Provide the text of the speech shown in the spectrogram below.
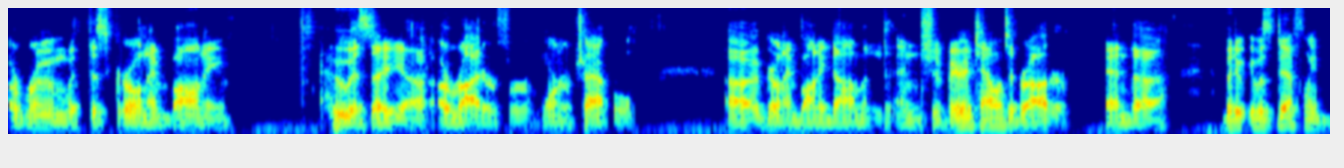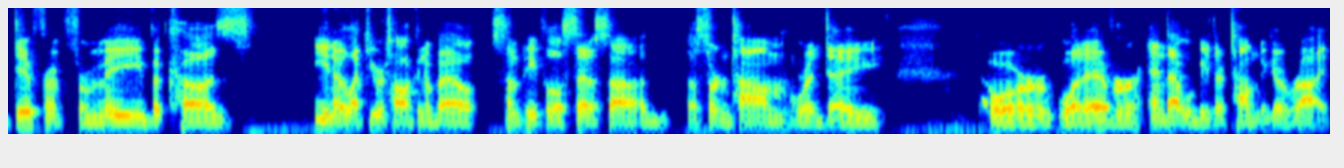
a room with this girl named Bonnie, who is a uh, a writer for Warner Chappell, uh, a girl named Bonnie Diamond, and she's a very talented writer. And uh, but it, it was definitely different for me because you know, like you were talking about, some people will set aside a certain time or a day or whatever, and that will be their time to go write.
